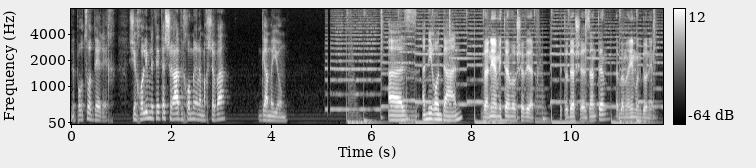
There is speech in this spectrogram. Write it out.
ופורצות דרך, שיכולים לתת השראה וחומר למחשבה גם היום. אז אני רון דהן, ואני עמיתי ורשביאק, ותודה שהאזנתם לבמאים הגדולים.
